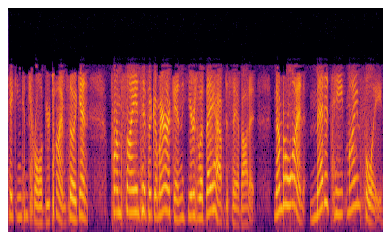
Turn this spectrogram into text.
taking control of your time. So again, from Scientific American, here's what they have to say about it. Number one, meditate mindfully.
